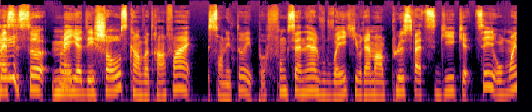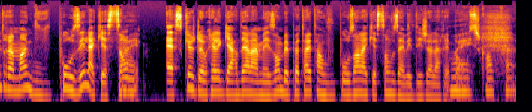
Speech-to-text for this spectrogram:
Mais c'est ça. Mais Oui. il y a des choses quand votre enfant, son état est pas fonctionnel, vous le voyez qu'il est vraiment plus fatigué, que, tu sais, au moindrement que vous vous posez la question, Ouais. est-ce que je devrais le garder à la maison? Ben, peut-être en vous posant la question, vous avez déjà la réponse. Oui, je comprends.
